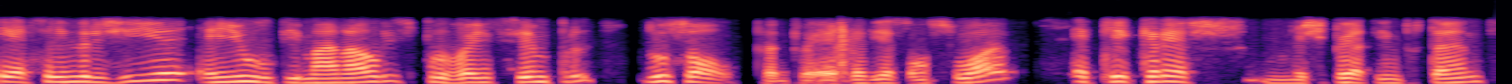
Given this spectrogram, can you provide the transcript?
Essa energia, em última análise, provém sempre do Sol. Portanto, é a radiação solar, é que acresce um aspecto importante,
